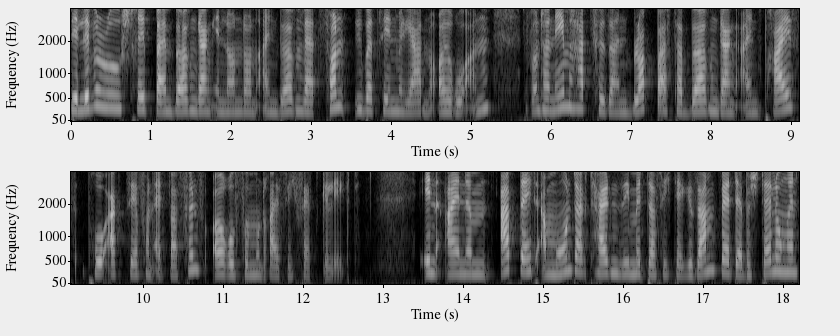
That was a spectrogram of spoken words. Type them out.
Deliveroo strebt beim Börsengang in London einen Börsenwert von über 10 Milliarden Euro an. Das Unternehmen hat für seinen Blockbuster-Börsengang einen Preis pro Aktie von etwa 5,35 Euro festgelegt. In einem Update am Montag teilten sie mit, dass sich der Gesamtwert der Bestellungen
